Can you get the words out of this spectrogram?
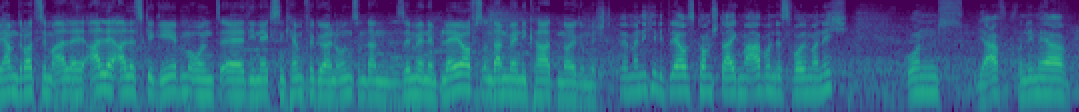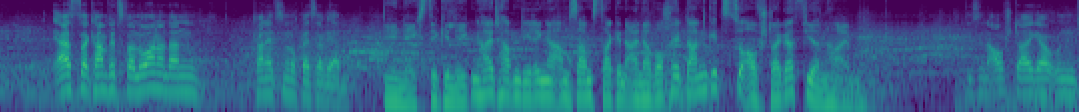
Wir haben trotzdem alle, alle alles gegeben und äh, die nächsten Kämpfe gehören uns und dann sind wir in den Playoffs und dann werden die Karten neu gemischt. Wenn wir nicht in die Playoffs kommen, steigen wir ab und das wollen wir nicht. Und ja, von dem her, erster Kampf jetzt verloren und dann kann jetzt nur noch besser werden. Die nächste Gelegenheit haben die Ringer am Samstag in einer Woche, dann geht's zu Aufsteiger Vierenheim. Die sind Aufsteiger und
